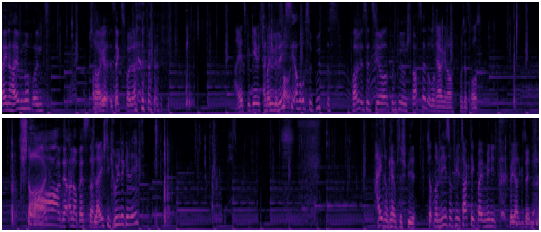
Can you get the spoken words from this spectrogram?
Eine halbe noch und starke Aber- sechs volle. Ah, jetzt begebe ich zum Also, du Beispiel legst Foul. sie aber auch so gut. Das Foul ist jetzt hier fünf Minuten Strafzeit, oder? Ja, genau, ich muss jetzt raus. Stark. Oh, der allerbeste. Gleich die grüne gelegt. Heiß umkämpftes Spiel. Ich habe noch nie so viel Taktik beim Mini-Billard gesehen.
